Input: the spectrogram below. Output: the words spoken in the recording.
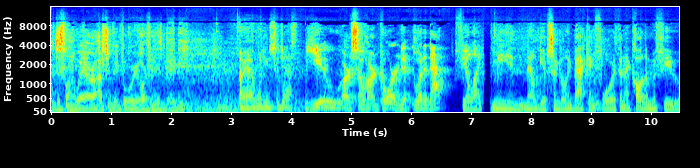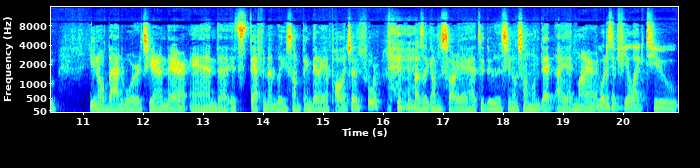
I just want to weigh our option before we orphan his baby. Oh yeah, what do you suggest? You are so hardcore. And Yeah. What did that feel like? Me and Mel Gibson going back and forth, and I called him a few, you know, bad words here and there, and uh, it's definitely something that I apologize for. I was like, I'm sorry, I had to do this. You know, someone that I admire. What does it feel like to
